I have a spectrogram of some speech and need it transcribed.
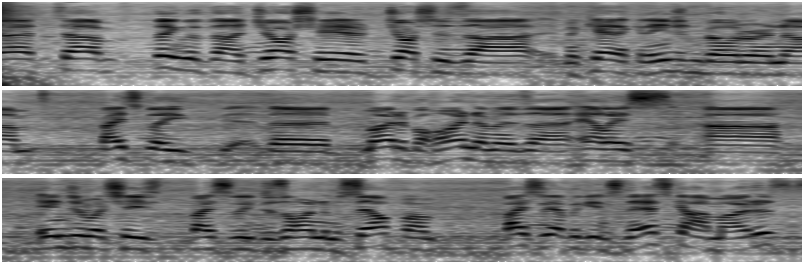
That um, thing with uh, Josh here, Josh is a mechanic and engine builder, and um, basically the motor behind him is a LS uh, engine, which he's basically designed himself. I'm basically up against NASCAR motors.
